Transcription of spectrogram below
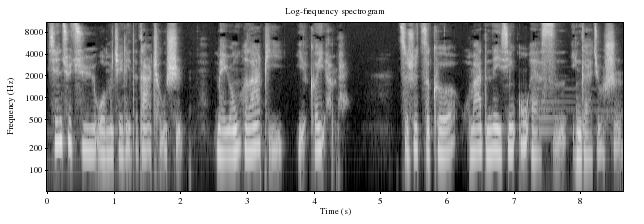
先去去我们这里的大城市，美容和拉皮也可以安排。此时此刻，我妈的内心 OS 应该就是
